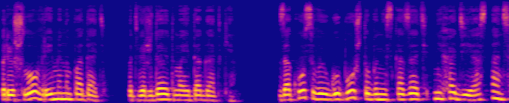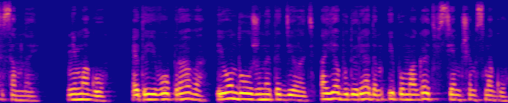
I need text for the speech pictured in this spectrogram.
Пришло время нападать, подтверждают мои догадки. Закусываю губу, чтобы не сказать «не ходи, останься со мной». Не могу. Это его право, и он должен это делать, а я буду рядом и помогать всем, чем смогу.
